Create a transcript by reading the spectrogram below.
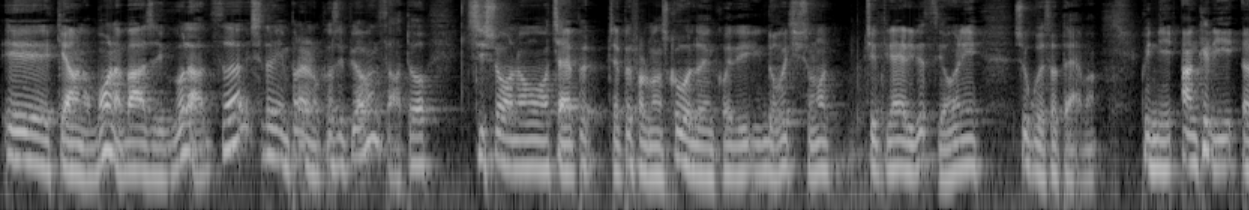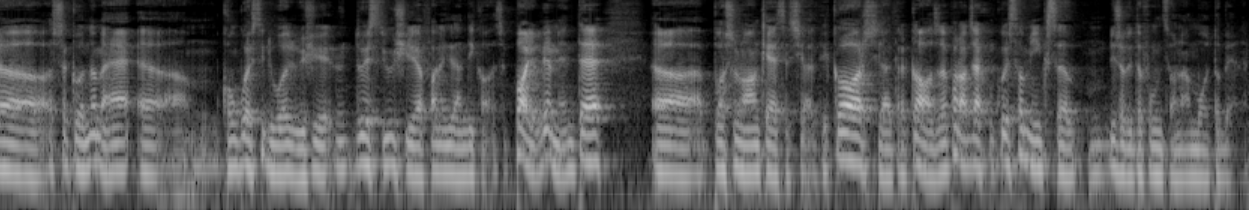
e che ha una buona base di Google Ads, se devi imparare una cosa più avanzata ci sono, c'è, c'è Performance School dove ci sono centinaia di lezioni su questo tema. Quindi anche lì, uh, secondo me, uh, con questi due riusci- dovresti riuscire a fare grandi cose. Poi ovviamente uh, possono anche esserci altri corsi, altre cose, però già con questo mix di solito funziona molto bene.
